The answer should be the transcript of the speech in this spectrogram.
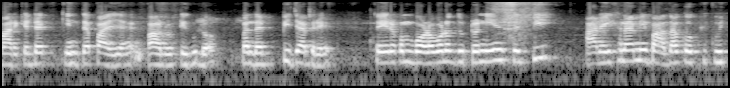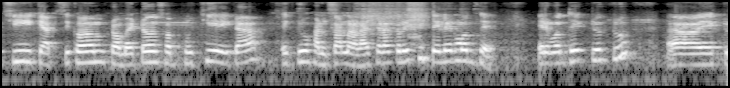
মার্কেটে কিনতে পাওয়া যায় পাউরুটিগুলো মানে পিজা ব্রেড। তো এরকম বড় বড় দুটো নিয়ে এসেছি। আর এখানে আমি বাঁধাকপি কুচি, ক্যাপসিকাম, টমেটো সব কুচিয়ে এটা একটু হালকা নাড়াচাড়া করেছি তেলের মধ্যে। এর মধ্যে একটু একটু একটু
